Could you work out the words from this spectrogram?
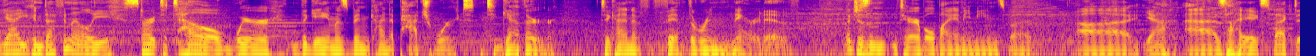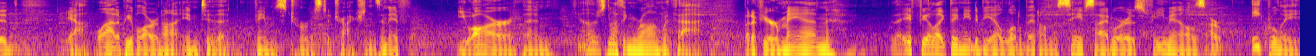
Yeah, you can definitely start to tell where the game has been kind of patchworked together to kind of fit the Rin narrative, which isn't terrible by any means, but uh, yeah, as I expected, yeah, a lot of people are not into the famous tourist attractions, and if you are, then yeah, there's nothing wrong with that. But if you're a man, they feel like they need to be a little bit on the safe side, whereas females are equally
